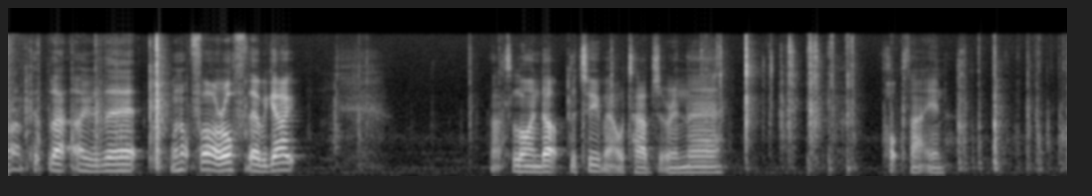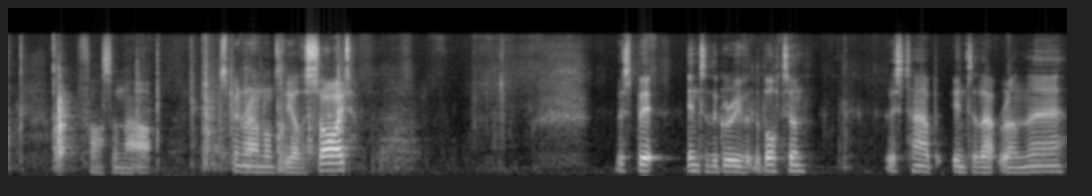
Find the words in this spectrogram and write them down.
And put that over there. We're not far off, there we go. That's lined up, the two metal tabs are in there. Pop that in. fasten that up. Spin around onto the other side. This bit into the groove at the bottom. This tab into that run there.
